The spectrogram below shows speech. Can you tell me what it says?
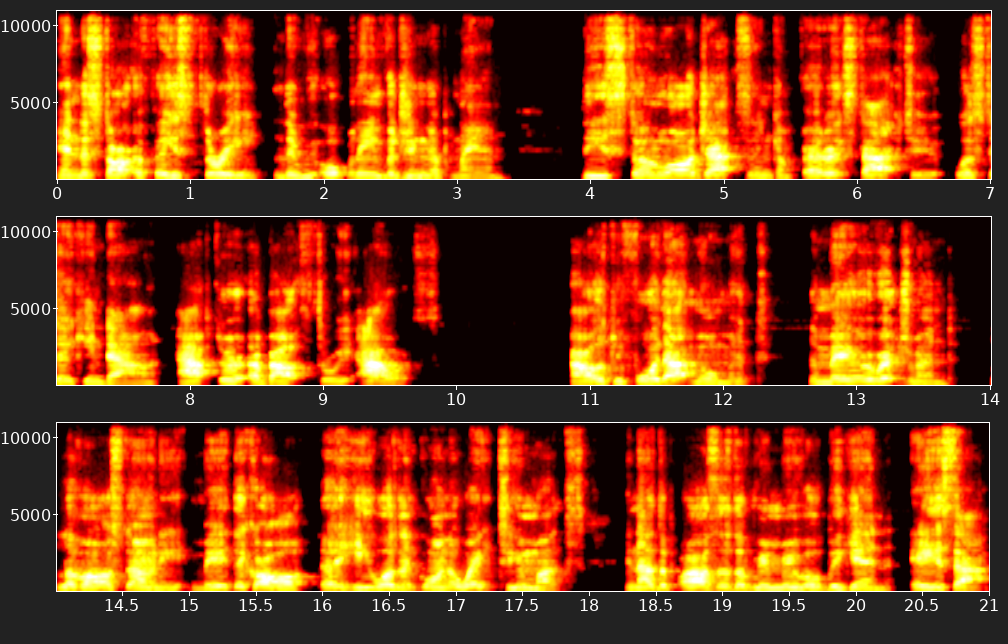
and the start of Phase 3, the Reopening Virginia Plan, the Stonewall Jackson Confederate statue was taken down after about three hours. Hours before that moment, the mayor of Richmond, Levar Stoney, made the call that he wasn't going to wait two months and that the process of removal begin ASAP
